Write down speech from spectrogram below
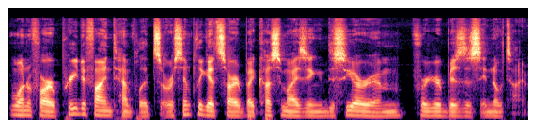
one of our predefined templates or simply get started by customizing the CRM for your business in no time.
